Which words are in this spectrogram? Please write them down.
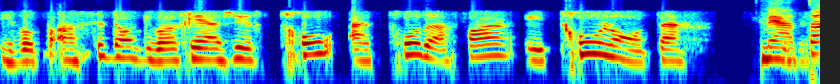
il va penser, donc, il va réagir trop à trop d'affaires et trop longtemps. Mais attends,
